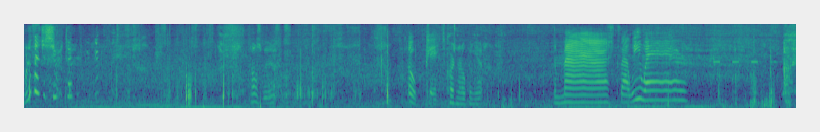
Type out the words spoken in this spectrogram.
What did I just see right there? That was weird. Oh, okay. The car's not open yet. The mask that we wear. Okay.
